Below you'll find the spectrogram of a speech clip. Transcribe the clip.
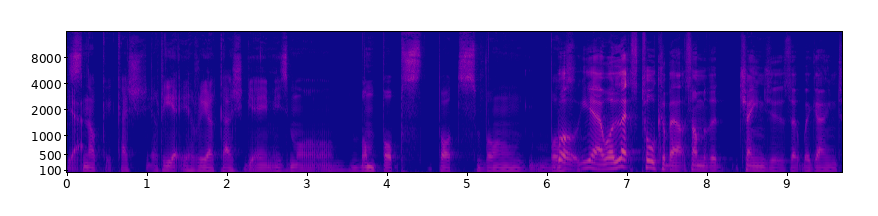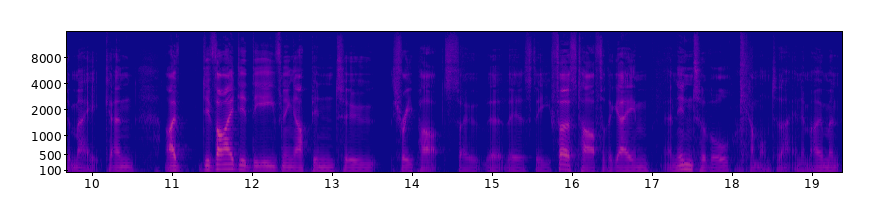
it's not a cash. Real, a real cash game. It's more bomb pops, pots, bomb. Balls. Well, yeah. Well, let's talk about some of the changes that we're going to make, and I've divided the evening up into three parts. So uh, there's the first half of the game, an interval. I'll come on to that in a moment,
